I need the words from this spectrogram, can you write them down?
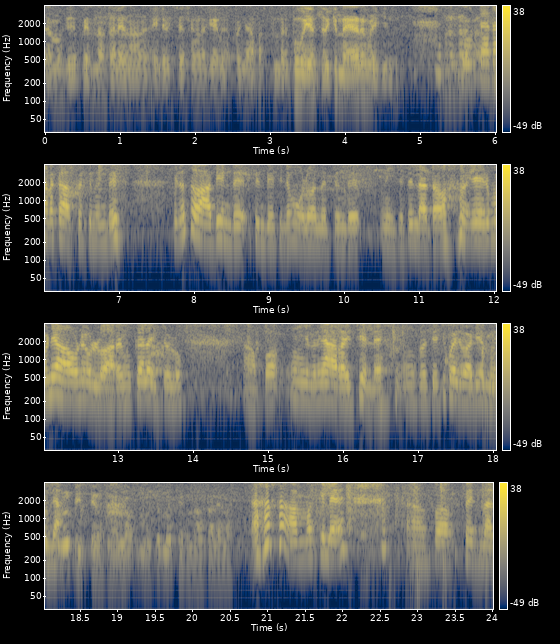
നമുക്ക് പെരുന്നാൾ തലേന്നാണ് അതിന്റെ വിശേഷങ്ങളൊക്കെയാണ്. അപ്പൊ ഞാൻ ഫസ്റ്റ് എന്തായാലും പോയി ഒറ്റയ്ക്ക് നേരം വഴിക്കുന്നുണ്ട് കൂട്ടുകാരനവിടെ കാത്തിക്കുന്നുണ്ട് പിന്നെ സ്വാതി ഉണ്ട് സിന്ധേച്ചിന്റെ മോൾ വന്നിട്ടുണ്ട്. നീച്ചിട്ടില്ല കേട്ടോ. ഏഴുമണി ആവണേ ഉള്ളൂ ആറേ മുക്കാലായിട്ടുള്ളൂ അപ്പൊ ഇങ്ങനെ ഞായറാഴ്ചയല്ലേ? പ്രത്യേകിച്ച് പരിപാടിയൊന്നുമില്ല. അമ്മക്കില്ലേ? അപ്പൊ പെരുന്നാൾ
